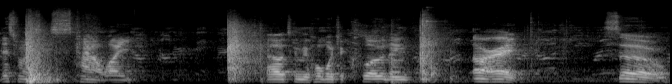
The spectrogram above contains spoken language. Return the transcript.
This one is kind of light. Oh, it's gonna be a whole bunch of clothing. All right. So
